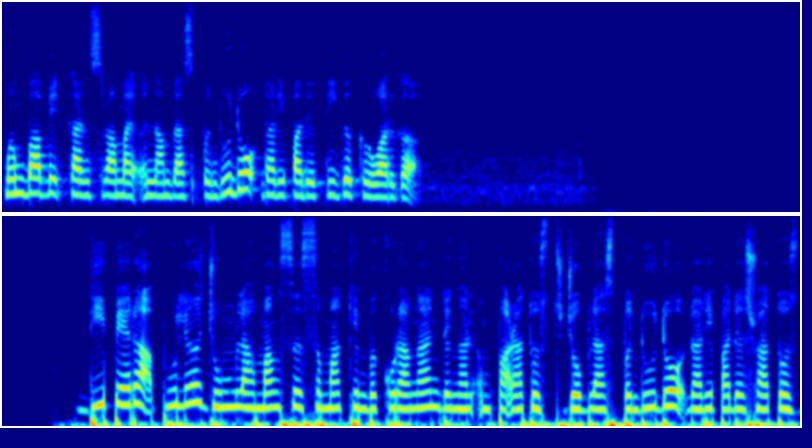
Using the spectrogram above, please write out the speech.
membabitkan seramai 16 penduduk daripada tiga keluarga. Di Perak pula jumlah mangsa semakin berkurangan dengan 417 penduduk daripada 124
